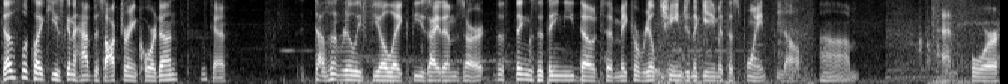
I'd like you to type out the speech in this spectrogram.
does look like he's going to have this Octarine core done. Okay. It doesn't really feel like these items are the things that they need, though, to make a real change in the game at this point. No. Um, And for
